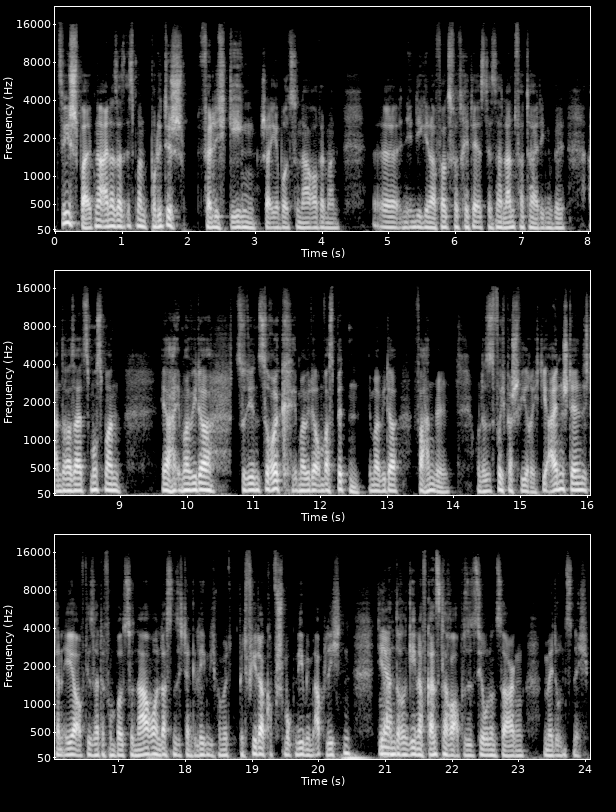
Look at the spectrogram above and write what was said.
Zwiespalt. Ne? Einerseits ist man politisch völlig gegen Jair Bolsonaro, wenn man äh, ein indigener Volksvertreter ist, der sein Land verteidigen will. Andererseits muss man ja immer wieder zu denen zurück, immer wieder um was bitten, immer wieder verhandeln. Und das ist furchtbar schwierig. Die einen stellen sich dann eher auf die Seite von Bolsonaro und lassen sich dann gelegentlich mal mit, mit Federkopfschmuck neben ihm ablichten. Die ja. anderen gehen auf ganz klare Opposition und sagen, mit uns nicht.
